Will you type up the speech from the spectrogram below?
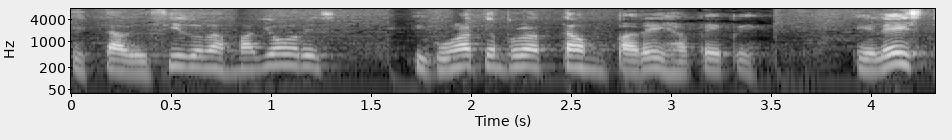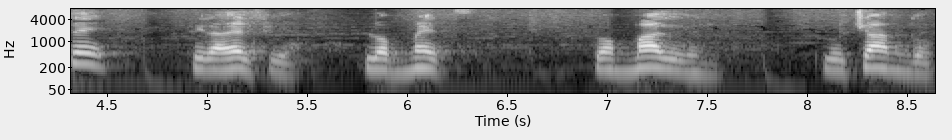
establecidos en las mayores y con una temporada tan pareja, Pepe. El este, Filadelfia, los Mets, los Marlins, luchando.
